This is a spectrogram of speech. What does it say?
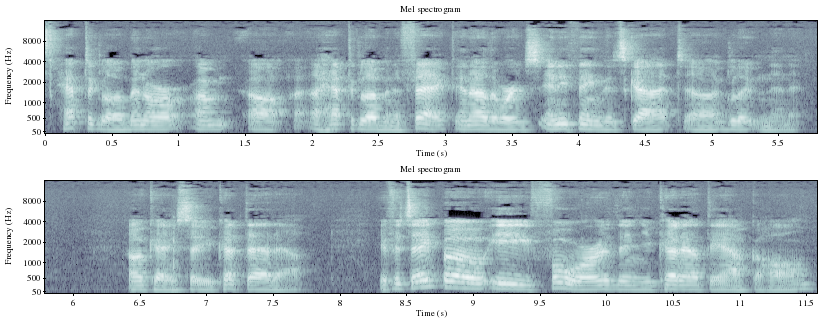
haptoglobin or um, uh, a haptoglobin effect. In other words, anything that's got uh, gluten in it. Okay, so you cut that out. If it's ApoE4, then you cut out the alcohol.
